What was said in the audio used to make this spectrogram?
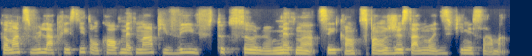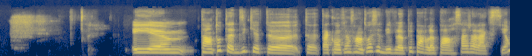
comment tu veux l'apprécier, ton corps maintenant, puis vivre tout ça maintenant, tu sais, quand tu penses juste à le modifier nécessairement? Et euh, tantôt, tu as dit que ta confiance en toi s'est développée par le passage à l'action.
